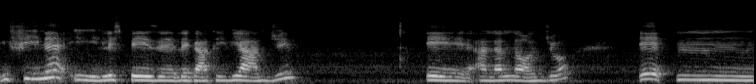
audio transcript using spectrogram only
Infine i, le spese legate ai viaggi e all'alloggio e mh, mm,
